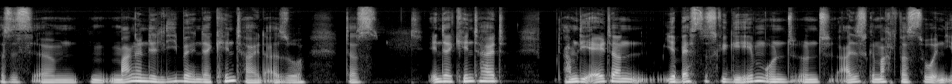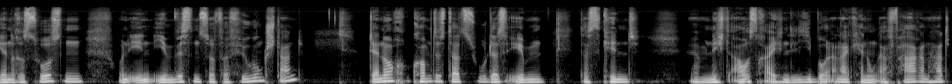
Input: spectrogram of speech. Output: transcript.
das ist ähm, mangelnde Liebe in der Kindheit. Also, dass in der Kindheit haben die Eltern ihr Bestes gegeben und, und alles gemacht, was so in ihren Ressourcen und in ihrem Wissen zur Verfügung stand. Dennoch kommt es dazu, dass eben das Kind ähm, nicht ausreichend Liebe und Anerkennung erfahren hat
